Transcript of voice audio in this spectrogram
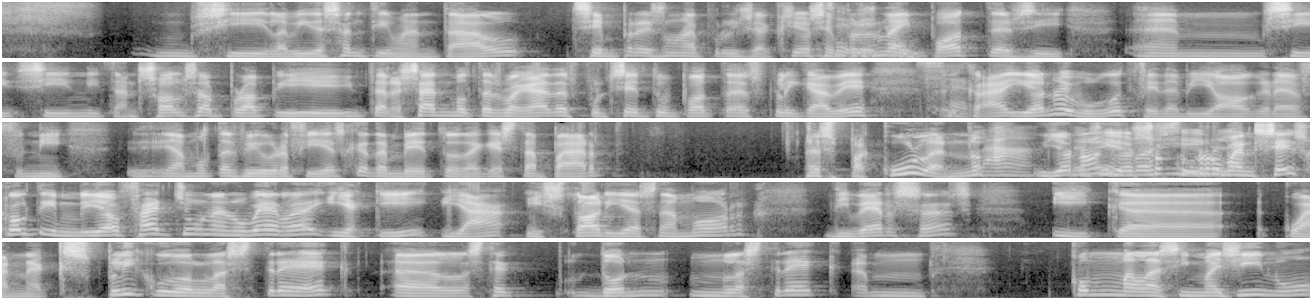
mm, si la vida sentimental sempre és una projecció, sempre és una evident. hipòtesi. Um, si, si ni tan sols el propi interessat moltes vegades potser t'ho pot explicar bé. Cert. Clar, jo no he volgut fer de biògraf, ni hi ha moltes biografies que també tota aquesta part especulen, no? Clar, jo no, jo sóc un romancer, escolti'm, jo faig una novel·la i aquí hi ha històries d'amor diverses i que quan explico d'on les trec, eh, les trec d'on les trec, com me les imagino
